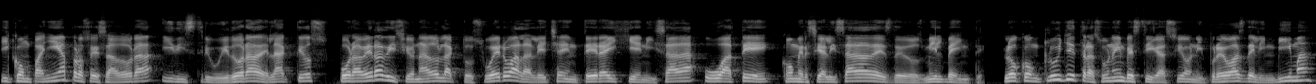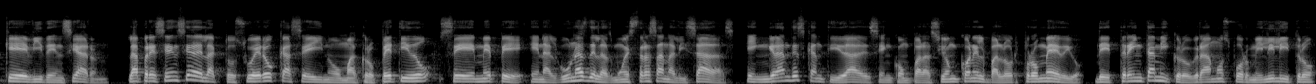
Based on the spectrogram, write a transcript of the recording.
y compañía procesadora y distribuidora de lácteos por haber adicionado lactosuero a la leche entera higienizada UAT comercializada desde 2020. Lo concluye tras una investigación y pruebas del INVIMA que evidenciaron la presencia del lactosuero caseíno-macropétido CMP en algunas de las muestras analizadas en grandes cantidades en comparación con el valor promedio de 30 microgramos por mililitro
